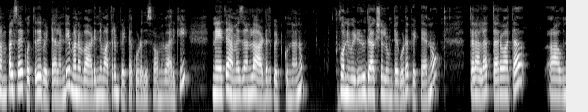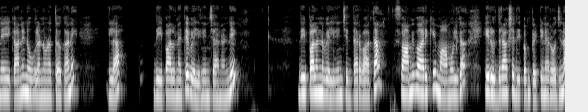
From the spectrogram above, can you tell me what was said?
కంపల్సరీ కొత్తదే పెట్టాలండి. మనం వాడింది మాత్రం పెట్టకూడదు స్వామివారికి. నేనైతే అమెజాన్లో ఆర్డర్ పెట్టుకున్నాను. కొన్ని విడిరు ద్రాక్షలు ఉంటే కూడా పెట్టాను. తర్వాత తర్వాత ఆవు నెయ్యి కానీ నువ్వుల నూనెతో కానీ ఇలా దీపాలను అయితే వెలిగించానండి. దీపాలను వెలిగించిన తర్వాత స్వామివారికి మామూలుగా ఈ రుద్రాక్ష దీపం పెట్టిన రోజున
